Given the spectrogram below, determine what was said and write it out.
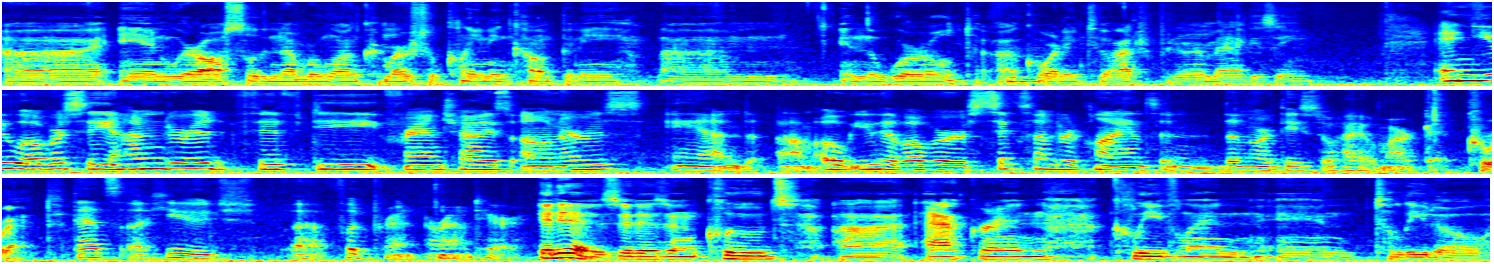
uh, and we're also the number one commercial cleaning company um, in the world, according to Entrepreneur Magazine. And you oversee 150 franchise owners, and um, oh, you have over 600 clients in the Northeast Ohio market. Correct. That's a huge uh, footprint around here. It is. It is. It includes uh, Akron, Cleveland, and Toledo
